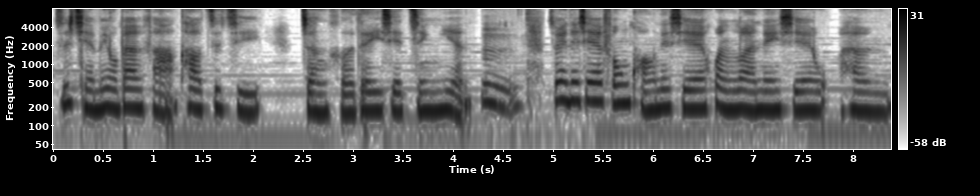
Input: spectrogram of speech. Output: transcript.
之前没有办法靠自己整合的一些经验。嗯，所以那些疯狂、那些混乱、那些很，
